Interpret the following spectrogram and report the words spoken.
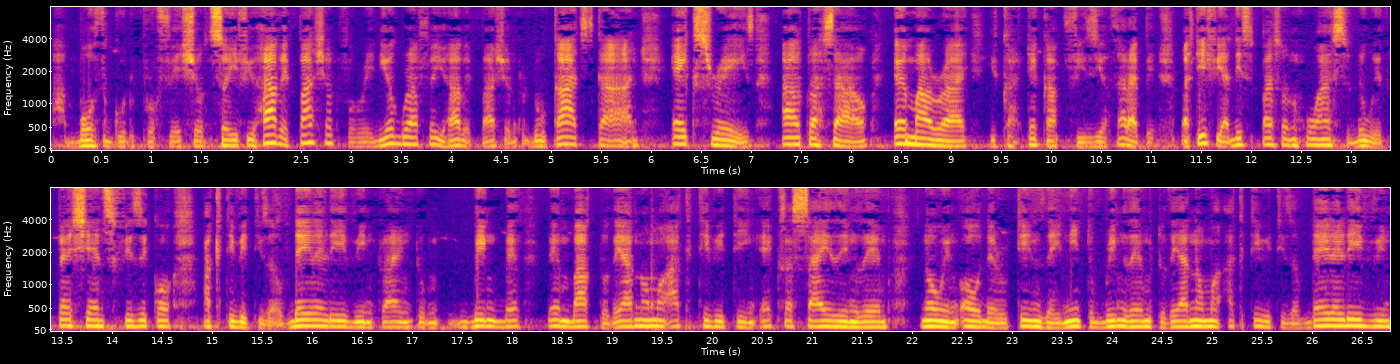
are both good professions. So if you have a passion for radiography, you have a passion to do CAT scan, x-rays, ultrasound, MRI, you can take up physiotherapy. But if you are this person who wants to do with patients, physical activities of daily living, trying to bring them back to their normal activity, exercising them, knowing all the routines they need to bring them to their normal activities of daily living,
